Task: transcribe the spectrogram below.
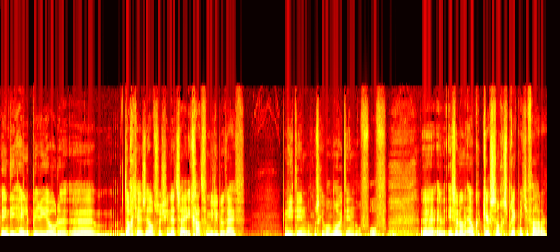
in die hele periode uh, dacht jij zelf, zoals je net zei, ik ga het familiebedrijf niet in, of misschien wel nooit in? Of, of uh, is er dan elke kerst zo'n gesprek met je vader?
